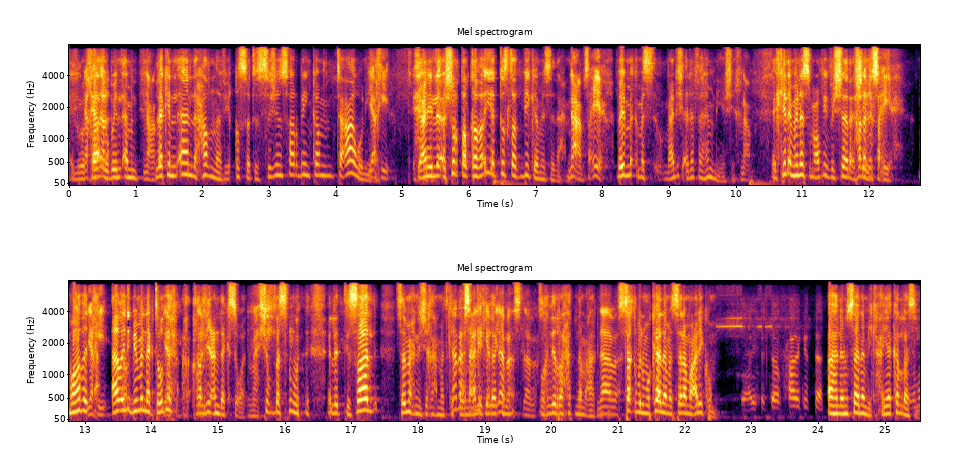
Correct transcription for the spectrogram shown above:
الوقائي وبين الأمن. نعم. لكن الآن لاحظنا في قصة السجن صار بينكم تعاون يا يعني. أخي يعني الشرطة القضائية اتصلت بك من سيد أحمد. نعم صحيح. معليش أنا فهمني يا شيخ. نعم. الكلام اللي نسمعه فيه في الشارع هذا غير صحيح. ما هذا هذا منك يا توضيح؟ خلي عندك سؤال. ماشي. شوف بس الاتصال. سامحني شيخ أحمد لا بأس عليك لا بأس لا بأس. واخذين راحتنا معك. لا بأس. استقبل مكالمة السلام عليكم. السلام حالك يا أستاذ أهلا وسهلا بك حياك الله سيدي.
